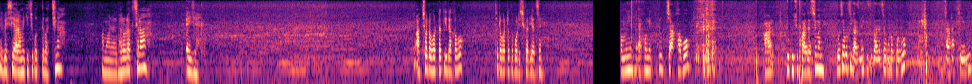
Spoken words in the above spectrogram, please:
এর বেশি আর আমি কিছু করতে পারছি না। আমার আর ভালো লাগছে না। এই যে আর ছোটো ঘরটা কী দেখাবো? ছোটো ঘরটা তো পরিষ্কারই আছে। আমি এখন একটু চা খাব। আর একটু কিছু কাজ আছে মানে গোছাগুছি কাজ নেই, কিছু কাজ আছে, ওগুলো করব। চাটা খেয়ে নিই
